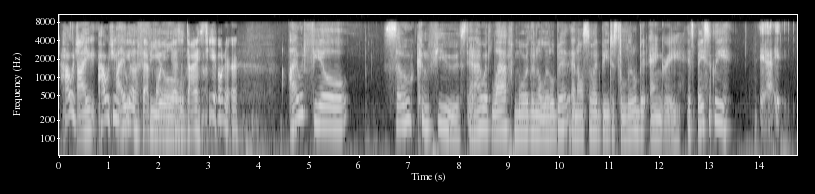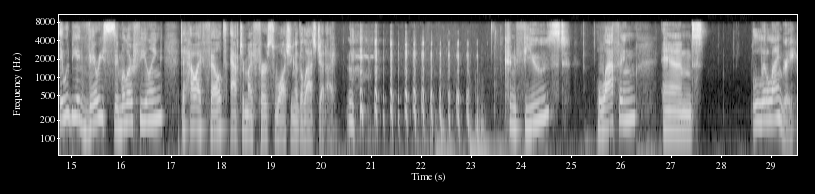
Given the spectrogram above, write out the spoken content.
How would you? I- how would you I feel would at that feel- point as a dynasty owner? I would feel so confused and I would laugh more than a little bit and also I'd be just a little bit angry. It's basically it, it would be a very similar feeling to how I felt after my first watching of The Last Jedi. Confused, laughing, and little angry.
